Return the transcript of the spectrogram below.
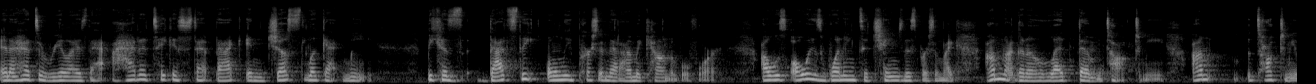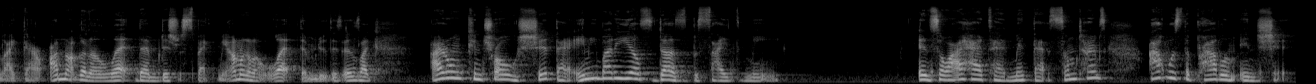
And I had to realize that I had to take a step back and just look at me because that's the only person that I'm accountable for. I was always wanting to change this person. Like, I'm not gonna let them talk to me. I'm talk to me like that. I'm not gonna let them disrespect me. I'm not gonna let them do this. And it's like, I don't control shit that anybody else does besides me. And so I had to admit that sometimes I was the problem in shit.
